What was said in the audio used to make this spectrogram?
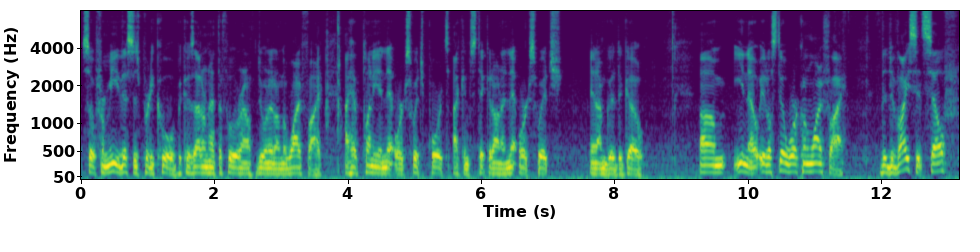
So for me, this is pretty cool because I don't have to fool around with doing it on the Wi-Fi. I have plenty of network switch ports. I can stick it on a network switch and I'm good to go. Um, you know, it'll still work on Wi-Fi. The device itself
